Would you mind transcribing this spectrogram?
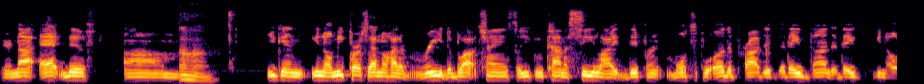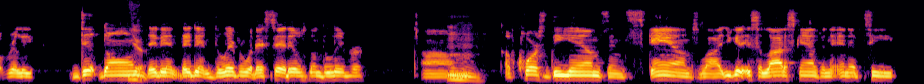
They're not active. Um, uh-huh. You can, you know, me personally, I know how to read the blockchain, so you can kind of see like different, multiple other projects that they've done that they, you know, really dipped on. Yeah. They didn't, they didn't deliver what they said they was going to deliver. Um, mm-hmm. Of course, DMs and scams. Like you get, it's a lot of scams in the NFT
